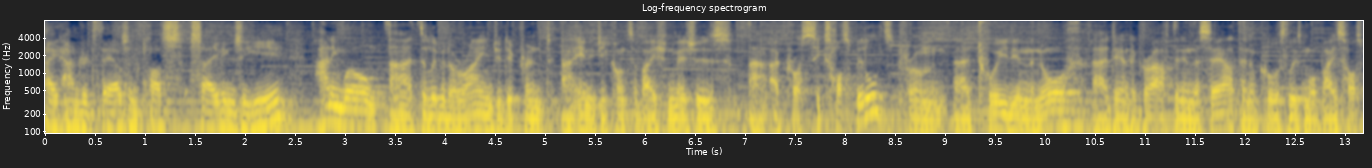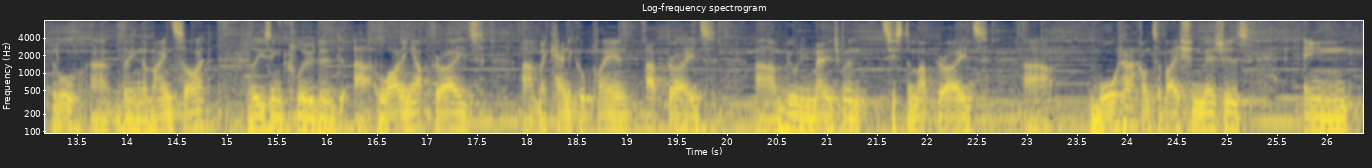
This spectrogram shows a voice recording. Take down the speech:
800,000 plus savings a year. Honeywell uh, delivered a range of different uh, energy conservation measures uh, across six hospitals from uh, Tweed in the north down to Grafton in the south and of course Lismore Base Hospital being the main site. These included lighting upgrades, mechanical plant upgrades, um, building management system upgrades, water conservation measures in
